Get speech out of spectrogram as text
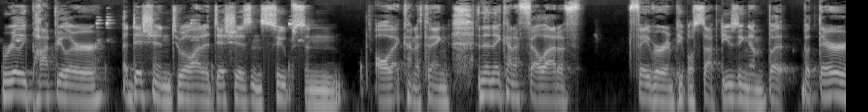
really popular addition to a lot of dishes and soups and all that kind of thing. And then they kind of fell out of favor and people stopped using them. But but they're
